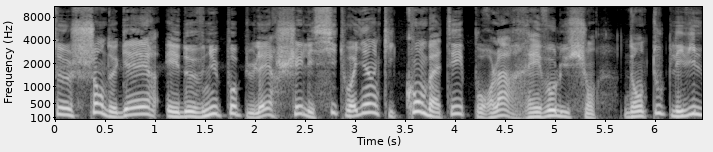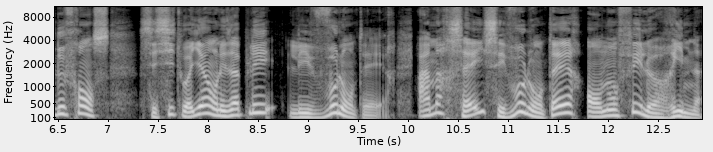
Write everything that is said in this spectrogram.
Ce chant de guerre est devenu populaire chez les citoyens qui combattaient pour la Révolution dans toutes les villes de France. Ces citoyens, on les appelait les volontaires. À Marseille, ces volontaires en ont fait leur hymne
